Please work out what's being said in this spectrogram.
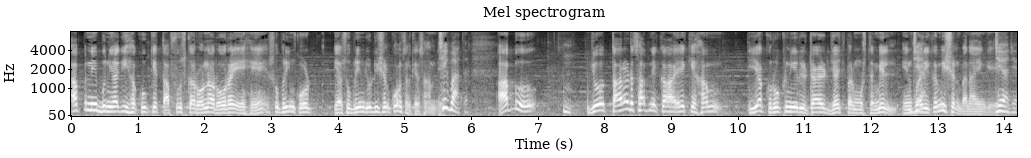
अपने बुनियादी हकूक़ के तहफ़ का रोना रो रहे हैं सुप्रीम कोर्ट या सुप्रीम जुडिशल कौंसिल के सामने। ठीक बात है। अब जो तारड़ साहब ने कहा है कि हम यक रुकनी रिटायर्ड जज पर मुश्तमिल इंक्वायरी कमीशन बनाएँगे। जी हाँ जी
